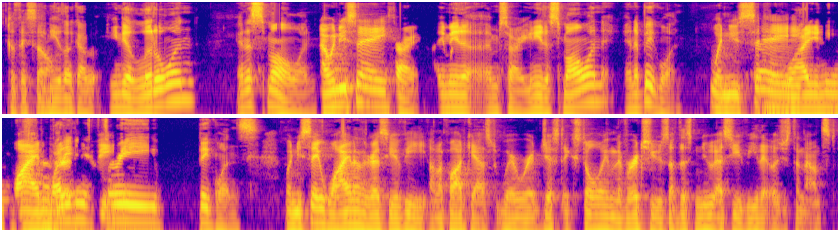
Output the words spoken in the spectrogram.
Because they sell. you need like a you need a little one and a small one. Now, when you say Sorry, I mean uh, I'm sorry. You need a small one and a big one. When you say Why do you need why another Why do you need SUV? three big ones? when you say why another SUV on a podcast where we're just extolling the virtues of this new SUV that was just announced,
